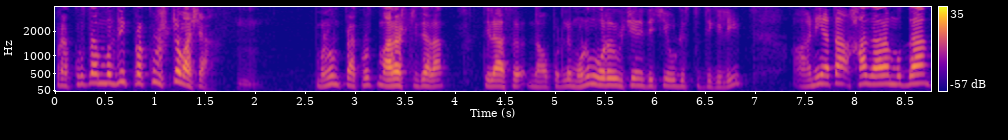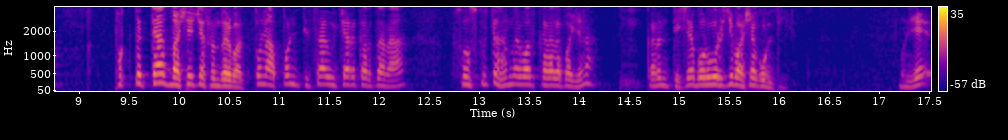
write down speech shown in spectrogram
प्राकृतांमधली प्रकृष्ट भाषा. म्हणून प्राकृत महाराष्ट्री त्याला तिला असं नाव पडलं. म्हणून वररुचीने तिची एवढी स्तुती केली. आणि आता हा झाला मुद्दा फक्त त्याच भाषेच्या संदर्भात. पण आपण तिचा विचार करताना संस्कृतच्या संदर्भात करायला पाहिजे ना. कारण तिच्याबरोबरची भाषा कोणती? म्हणजे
